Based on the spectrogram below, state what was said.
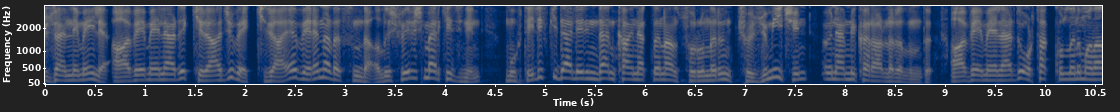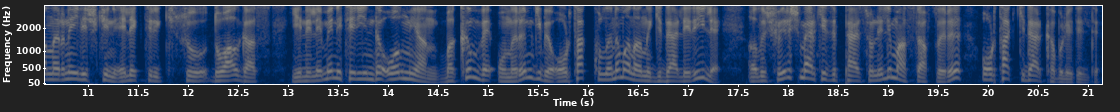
Düzenlemeyle AVM'lerde kiracı ve kiraya veren arasında alışveriş merkezinin muhtelif giderlerinden kaynaklanan sorunların çözümü için önemli kararlar alındı. AVM'lerde ortak kullanım alanlarına ilişkin elektrik, su, doğalgaz, yenileme niteliğinde olmayan bakım ve onarım gibi ortak kullanım alanı giderleriyle alışveriş merkezi personeli masrafları ortak gider kabul edildi.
